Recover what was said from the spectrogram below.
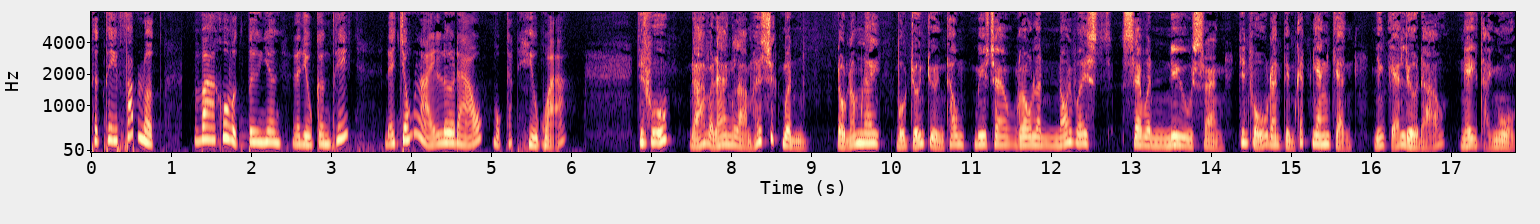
thực thi pháp luật và khu vực tư nhân là điều cần thiết để chống lại lừa đảo một cách hiệu quả. Chính phủ Úc đã và đang làm hết sức mình. Đầu năm nay, Bộ trưởng Truyền thông Michel Rowland nói với Seven News rằng chính phủ đang tìm cách ngăn chặn những kẻ lừa đảo ngay tại nguồn.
